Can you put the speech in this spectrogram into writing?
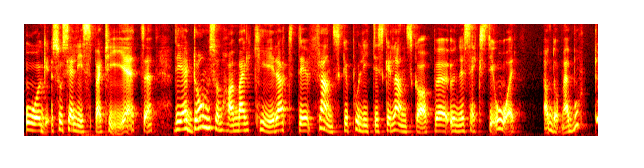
och Socialistpartiet, det är de som har markerat det franska politiska landskapet under 60 år. Ja, de är borta.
